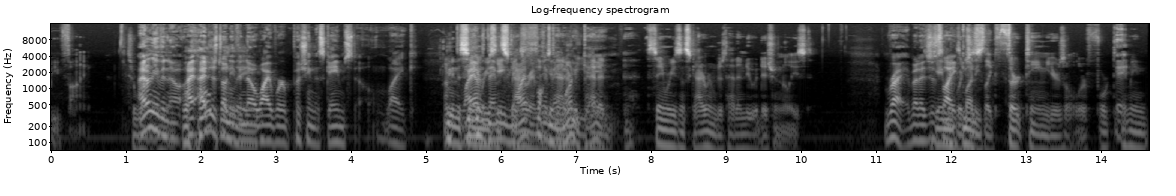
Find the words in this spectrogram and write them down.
be fine. to I don't even know. Well, I, I just don't even know why we're pushing this game still. Like, I mean, the Why same is reason them Skyrim fucking just had, money, a, had a, the same reason Skyrim just had a new edition released, right? But it's just Game like, which money. is like 13 years old or 14. I mean,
